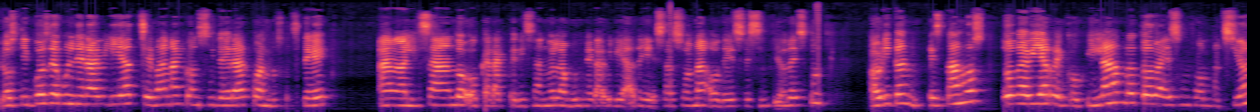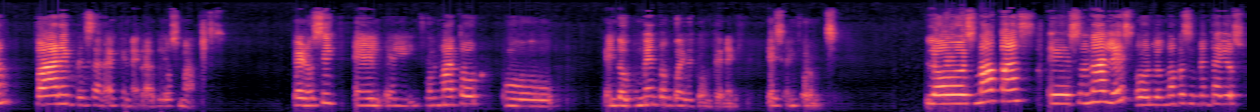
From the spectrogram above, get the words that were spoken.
Los tipos de vulnerabilidad se van a considerar cuando se esté analizando o caracterizando la vulnerabilidad de esa zona o de ese sitio de estudio. Ahorita estamos todavía recopilando toda esa información para empezar a generar los mapas. Pero sí, el, formato o el documento puede contener esa información. Los mapas eh, zonales o los mapas inventarios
